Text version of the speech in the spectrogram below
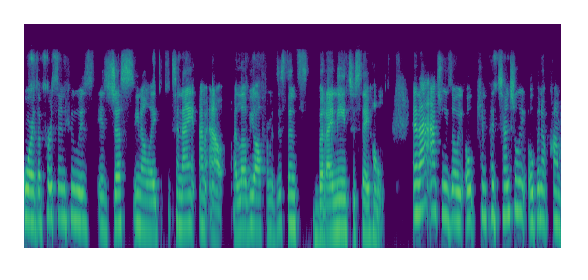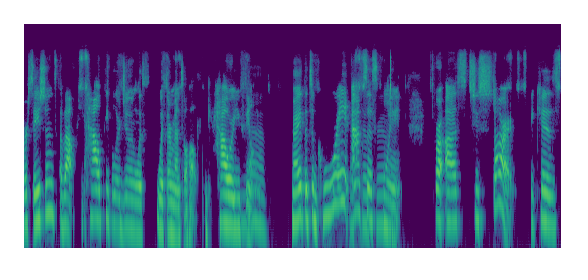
or the person who is is just you know like tonight i'm out i love you all from a distance but i need to stay home and that actually zoe can potentially open up conversations about how people are doing with with their mental health how are you feeling yeah. right that's a great that's access so point for us to start because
